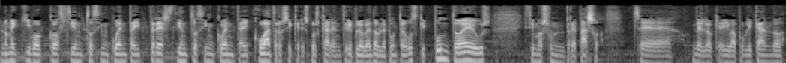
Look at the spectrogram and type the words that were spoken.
No me equivoco, 153, 154, si queréis buscar en www.eguzki.eus. Hicimos un repaso de lo que iba publicando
